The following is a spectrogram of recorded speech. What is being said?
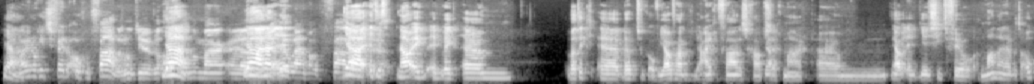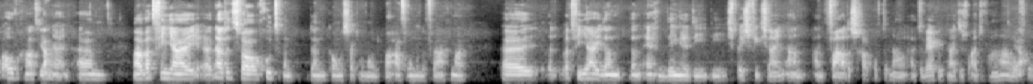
Ja. Wou je nog iets verder over vader? Want je wil Ja. afronden, maar eh, Ja, we nou, hebben heel eh, weinig over vader. Ja, eh, het is, nou, ik, ik weet, ehm, wat ik, we hebben het natuurlijk over jouw vader, je eigen vaderschap, Ja. zeg maar. Ehm, ja, je ziet veel mannen, hebben het ook over gehad. Ja. En, maar wat vind jij, nou, dat is wel goed, want dan komen we straks nog wel een paar afrondende vragen. Maar eh, wat- wat vind jij dan, dan echt dingen die, die specifiek zijn aan, aan vaderschap? Of dat nou uit de werkelijkheid is of uit de verhalen Ja. of,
